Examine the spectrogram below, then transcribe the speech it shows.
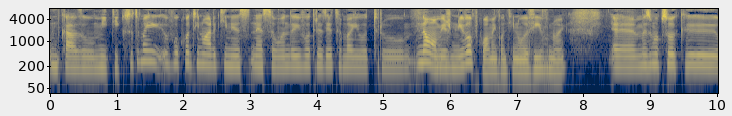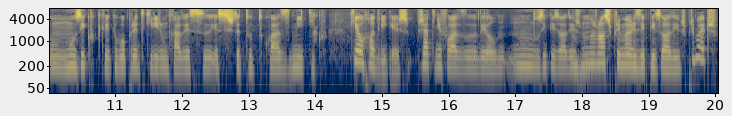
um bocado míticos. Eu também vou continuar aqui nesse, nessa onda e vou trazer também outro, não ao mesmo nível, porque o homem continua vivo, não é? Uh, mas uma pessoa que, um músico que acabou por adquirir um bocado esse, esse estatuto quase mítico, que é o Rodrigues. Já tinha falado dele num dos episódios, num dos nossos primeiros episódios, primeiros,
